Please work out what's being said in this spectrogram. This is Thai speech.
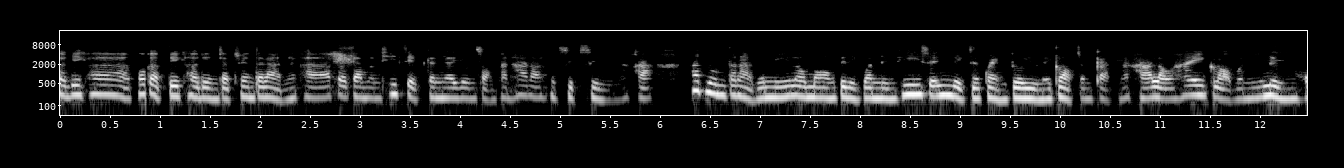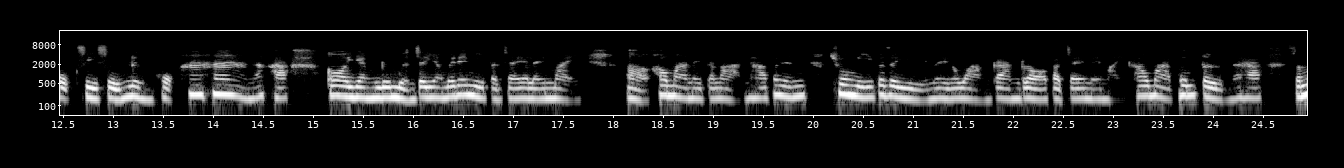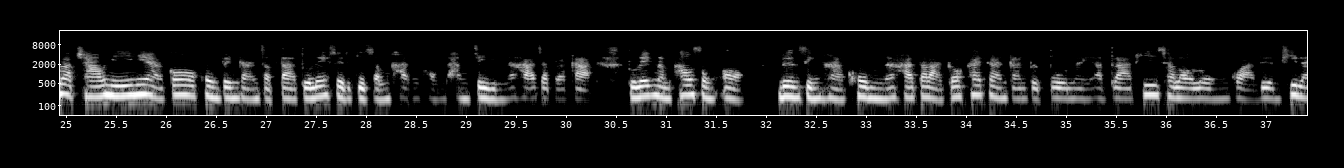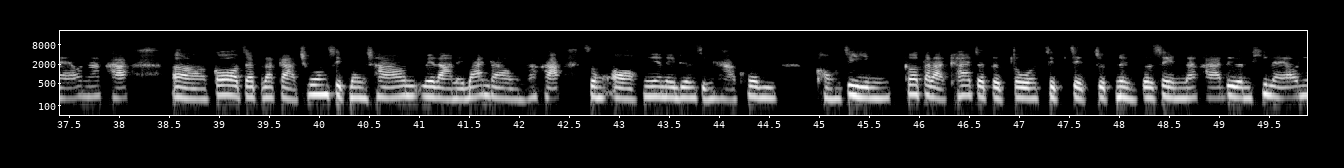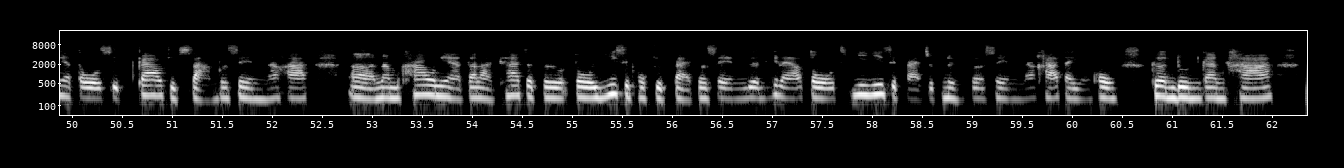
สวัสดีค่ะ พบกับตีข่าวเด่นจากเทรนตลาดนะคะ ประจำวันที่ 7 กันยายน 2564 นะคะ ภาพรวมตลาดวันนี้เรามองเป็นอีกวันหนึ่งที่เส้นเด็กจะแกว่งตัวอยู่ในกรอบจำกัดนะคะ เราให้กรอบวันนี้ 16401655 นะคะ ก็ยังดูเหมือนจะยังไม่ได้มีปัจจัยอะไรใหม่เข้ามาในตลาดนะคะ เพราะฉะนั้นช่วงนี้ก็จะอยู่ในระหว่างการรอปัจจัยใหม่ ๆ เข้ามาเพิ่มเติมนะคะสำหรับเช้านี้เนี่ยก็คงเป็นการจับตาตัวเลขเศรษฐกิจสำคัญของทางจีนนะคะจะประกาศตัวเลขนำเข้าส่งออกเดือนสิงหาคมนะคะ ตลาดก็คาดการณ์การเติบโตในอัตราที่ชะลอลงกว่าเดือนที่แล้วนะคะก็จะประกาศช่วง 10 โมงเช้าเวลาในบ้านเรานะคะ ส่งออกเนี่ยในเดือนสิงหาคม ของจีนก็ตลาดค่าจะเติบโต 17.1%นะคะ เดือนที่แล้วเนี่ยโต 19.3%นะคะนำเข้าเนี่ยตลาดค่าจะโต 26.8%เดือนที่แล้วโตที่ 28.1%นะคะ แต่ยังคงเกินดุลการค้า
